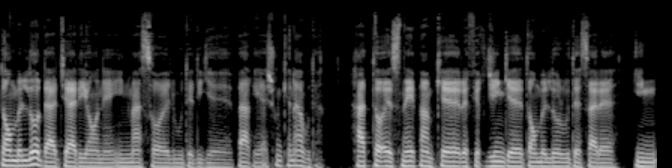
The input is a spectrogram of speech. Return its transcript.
دامبلدور در جریان این مسائل بوده دیگه. بقیهشون که نبودن. حتی اسنیپ هم که رفیق جینگ دامبلدور بوده سر این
